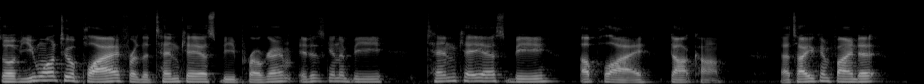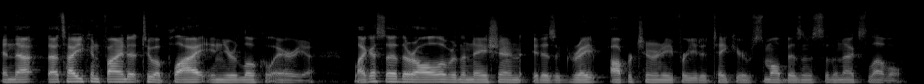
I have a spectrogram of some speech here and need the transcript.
So if you want to apply for the 10KSB program, it is going to be 10ksbapply.com. That's how you can find it, and that, that's how you can find it to apply in your local area. Like I said, they're all over the nation. It is a great opportunity for you to take your small business to the next level.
